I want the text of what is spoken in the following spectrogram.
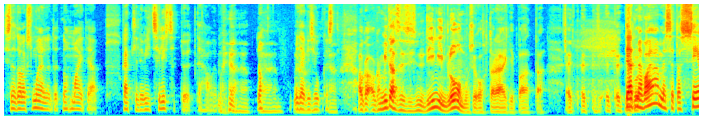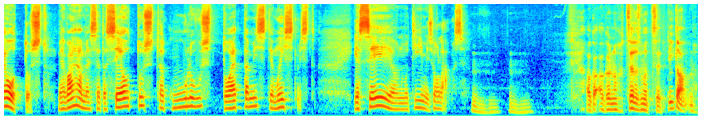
siis nad oleks mõelnud, et noh, ma ei tea, Kätlin ei viitsi lihtsalt tööd teha või ma ei tea, noh, midagi niisugust. aga, aga mida see siis nüüd inimloomuse kohta räägib, vaata, et, et, et, et. tead nagu..., me vajame seda seotust, me vajame seda seotust, kuuluvust, toetamist ja mõistmist ja see on mu tiimis olemas mm. -hmm. aga, aga noh, selles mõttes, et iga noh,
